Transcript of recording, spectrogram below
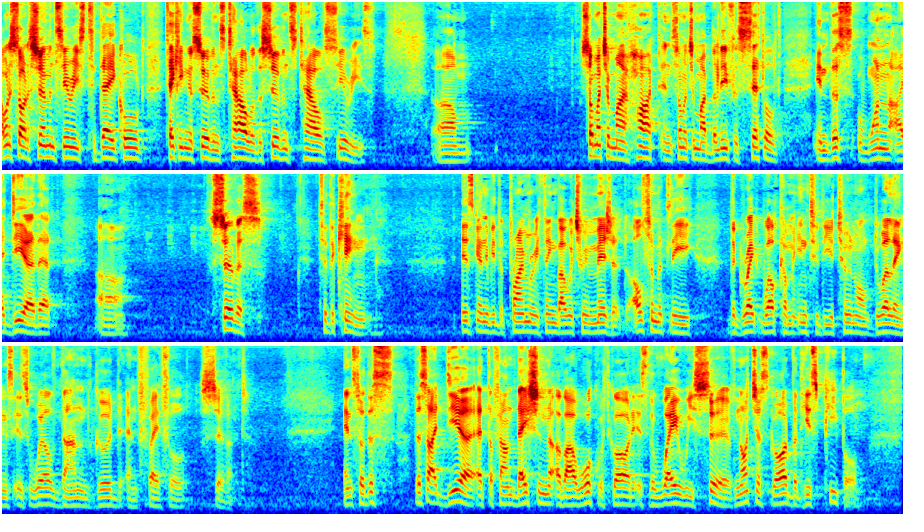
I want to start a sermon series today called Taking a Servant's Towel or the Servant's Towel series. Um, so much of my heart and so much of my belief is settled in this one idea that uh, service to the King is going to be the primary thing by which we're measured. Ultimately, the great welcome into the eternal dwellings is well done, good and faithful servant. And so, this this idea at the foundation of our walk with God is the way we serve, not just God, but His people.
